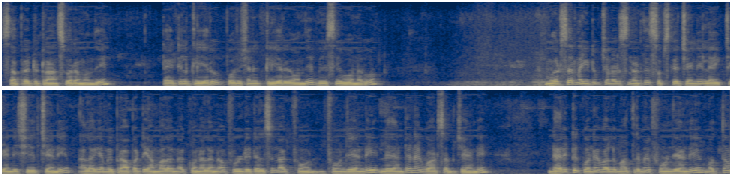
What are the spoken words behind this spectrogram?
సపరేట్ ట్రాన్స్ఫరం ఉంది. టైటిల్ క్లియర్ పొజిషన్ క్లియర్గా ఉంది. బీసీ ఓనరు మొదటిసారి నా యూట్యూబ్ ఛానల్స్ నడితే సబ్స్క్రైబ్ చేయండి లైక్ చేయండి షేర్ చేయండి. అలాగే మీ ప్రాపర్టీ అమ్మాలన్నా కొనాలన్నా ఫుల్ డీటెయిల్స్ నాకు ఫోన్ ఫోన్ చేయండి. లేదంటే నాకు వాట్సాప్ చేయండి. డైరెక్ట్ కొనే వాళ్ళు మాత్రమే ఫోన్ చేయండి. మొత్తం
